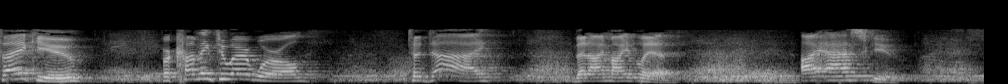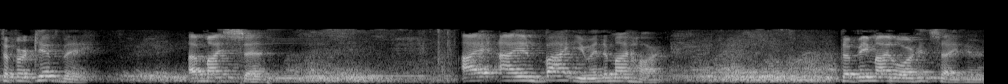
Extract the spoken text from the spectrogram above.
thank you for coming to our world to die that I might live. I ask you to forgive me of my sin. I, I invite you into my heart to be my Lord and Savior.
